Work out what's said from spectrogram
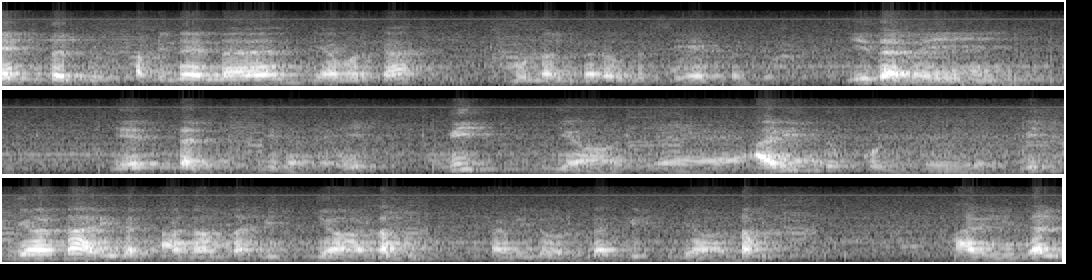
ஏத்தது அப்படின்னா என்ன? ஞாபகம் இருக்கா? மூணு தடவை வந்துருச்சு ஏத்தது இதனை ஏத்தது இதனை விஜ்ஞாய அறிந்து கொண்டு. விஜ்ஞான அறிதல். அதனால்தான் விஜ்ஞானம் அப்படின்னு ஒரு விஜ்ஞானம் அறிதல்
